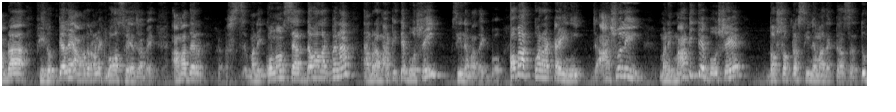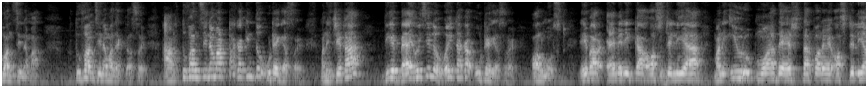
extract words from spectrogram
আমরা ফেরত গেলে আমাদের অনেক লস হয়ে যাবে। আমাদের মানে কোনো স্যাদ দেওয়া লাগবে না, আমরা মাটিতে বসেই সিনেমা দেখব অবাক করার কাহিনী, যে আসলেই মানে মাটিতে বসে দর্শকরা সিনেমা দেখতে আসে, তুফান সিনেমা। তুফান সিনেমা দেখতে আসে। আর তুফান সিনেমার টাকা কিন্তু উঠে গেছে। মানে যেটা দিয়ে ব্যয় হয়েছিল, ওই টাকা উঠে গেছে অলমোস্ট এবার আমেরিকা, অস্ট্রেলিয়া মানে ইউরোপ মহাদেশ, তারপরে অস্ট্রেলিয়া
